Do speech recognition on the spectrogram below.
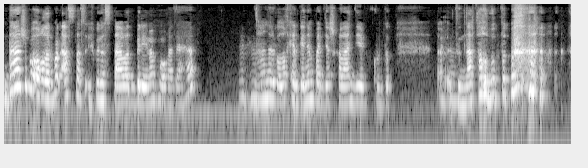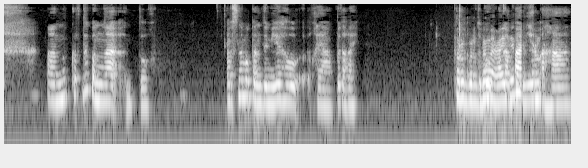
Даже бу бар астас үкүн астабат биремем хугата ха. Наныр голок кергенем поддержкалан деп курдук. Ага. Тына калбыппыт. Анны курдук онна тух. Осна бу пандемия хыл хаябыт агай. Компаниям аха.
